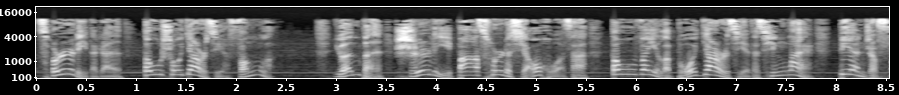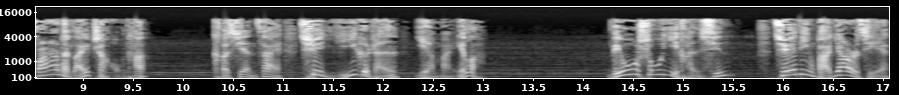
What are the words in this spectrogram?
村里的人都说燕儿姐疯了。原本十里八村的小伙子都为了博燕儿姐的青睐，变着法的来找她，可现在却一个人也没了。刘叔一狠心，决定把燕儿姐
